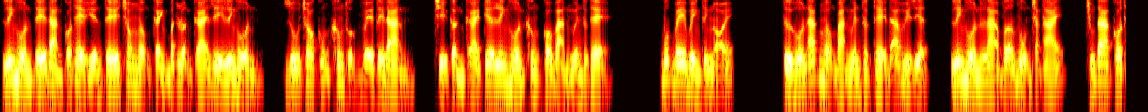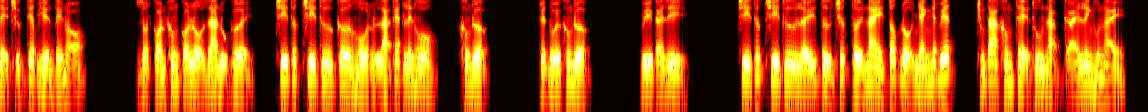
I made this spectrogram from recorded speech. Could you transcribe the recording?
Linh hồn tế đàn có thể hiến tế trong ngộng cảnh bất luận cái gì linh hồn, dù cho cũng không thuộc về tế đàn, chỉ cần cái kia linh hồn không có bản nguyên thực thể. Búp bê bình tĩnh nói từ hồn ác mộng bản nguyên thực thể đã hủy diệt, linh hồn là vỡ vụn trạng thái, chúng ta có thể trực tiếp hiến tế nó. Rốt còn không có lộ ra nụ cười chi thức chi thư cơ hồ là thét lên hô, không được, tuyệt đối không được. Vì cái gì? Chi thức chi thư lấy từ trước tới nay tốc độ nhanh nhất viết, chúng ta không thể thu nạp cái linh hồn này,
